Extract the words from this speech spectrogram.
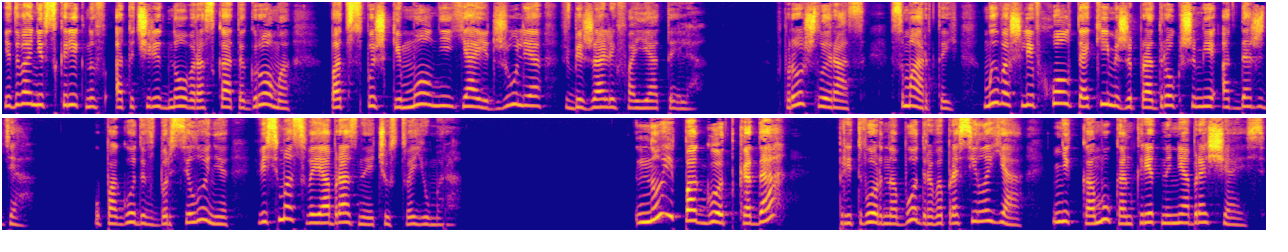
Едва не вскрикнув от очередного раската грома, под вспышки молний я и Джулия вбежали в фойе отеля. Прошлый раз с Мартой мы вошли в холл такими же продрогшими от дождя. У погоды в Барселоне весьма своеобразное чувство юмора. «Ну и погодка, да?» Притворно бодро вопросила я, ни к кому конкретно не обращаясь.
